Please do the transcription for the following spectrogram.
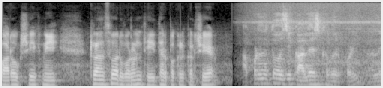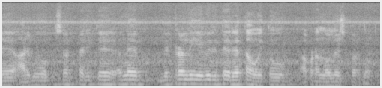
ફારૂક શેખની ટ્રાન્સફર વોરંટથી ધરપકડ કરશે. આપણને તો હજી કાલે જ ખબર પડી અને આર્મી ઓફિસર તરીકે અને લિટરલી એવી રીતે રહેતા હોય તો આપણા નોલેજ પર નહોતું.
